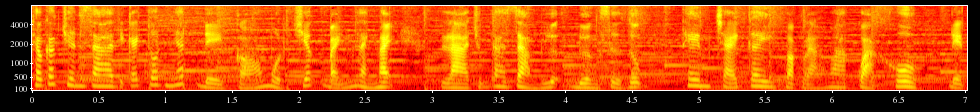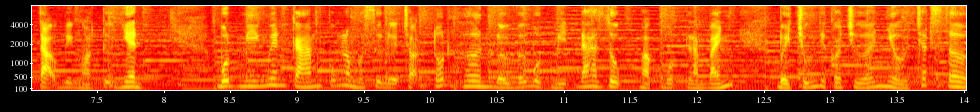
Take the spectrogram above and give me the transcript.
Theo các chuyên gia thì cách tốt nhất để có một chiếc bánh lành mạnh là chúng ta giảm lượng đường sử dụng, thêm trái cây hoặc là hoa quả khô để tạo vị ngọt tự nhiên. Bột mì nguyên cám cũng là một sự lựa chọn tốt hơn đối với bột mì đa dụng hoặc bột làm bánh bởi chúng thì có chứa nhiều chất xơ,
